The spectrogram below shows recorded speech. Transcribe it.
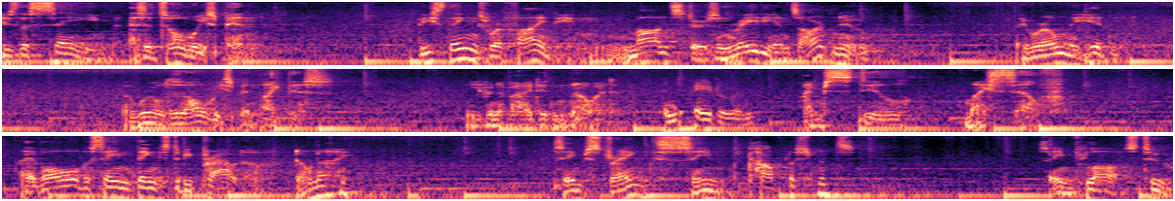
is the same as it's always been. These things we're finding, monsters and radiants, aren't new. They were only hidden. The world has always been like this, even if I didn't know it. And Adolin? I'm still myself. I have all the same things to be proud of, don't I? Same strengths, same accomplishments, same flaws, too.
